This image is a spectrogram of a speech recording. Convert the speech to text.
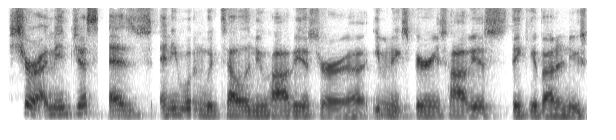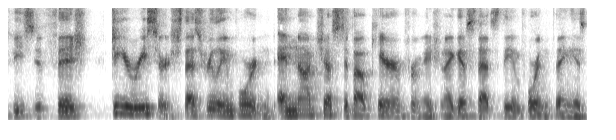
Sure. I mean, just as anyone would tell a new hobbyist or uh, even an experienced hobbyist thinking about a new species of fish, do your research. That's really important. And not just about care information. I guess that's the important thing is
